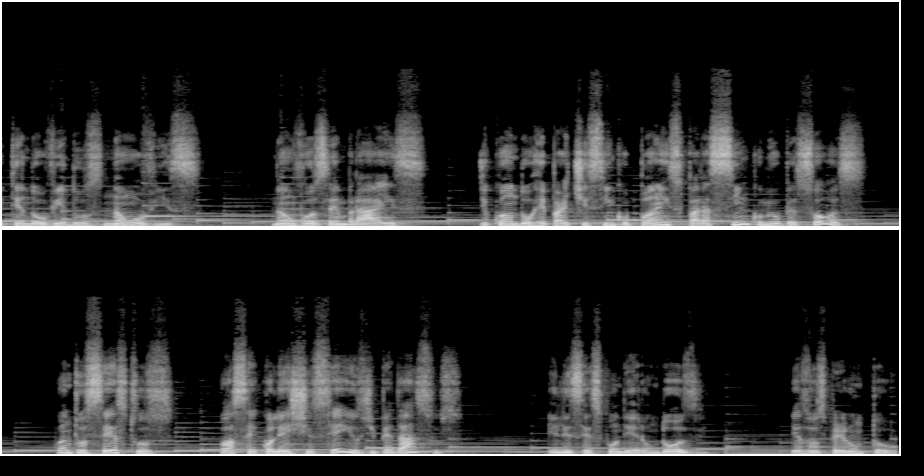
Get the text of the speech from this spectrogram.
e tendo ouvidos não ouvis. Não vos lembrais de quando reparti cinco pães para cinco mil pessoas? Quantos cestos vós recolheste cheios de pedaços? Eles responderam doze. Jesus perguntou:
